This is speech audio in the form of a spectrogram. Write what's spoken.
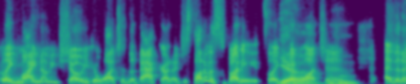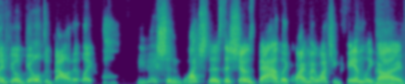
like mind numbing show you can watch in the background. I just thought it was funny. It's like yeah. I'd watch it, mm-hmm. and then I'd feel guilt about it. Like, oh, maybe I shouldn't watch this. This show's bad. Like, why am I watching Family Guy?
